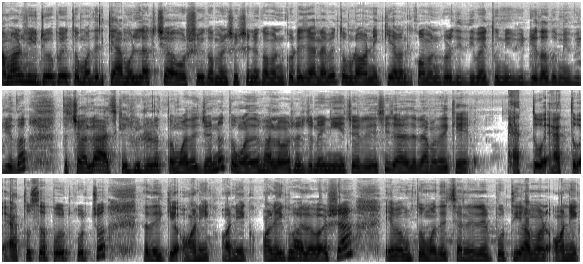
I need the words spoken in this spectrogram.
আমার ভিডিও পেয়ে তোমাদের কেমন লাগছে অবশ্যই কমেন্ট সেকশনে কমেন্ট করে জানাবে। তোমরা অনেকেই আমাকে কমেন্ট করে, দিদি ভাই, তুমি ভিডিও দাও, তুমি ভিডিও দাও। তো চলো, আজকের ভিডিওটা তোমাদের জন্য, তোমাদের ভালোবাসার জন্যই নিয়ে চলে এসেছি। যারা যারা আমাদেরকে এত এত এত সাপোর্ট করছ। তাদেরকে অনেক অনেক অনেক ভালোবাসা এবং তোমাদের চ্যানেলের প্রতি আমার অনেক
